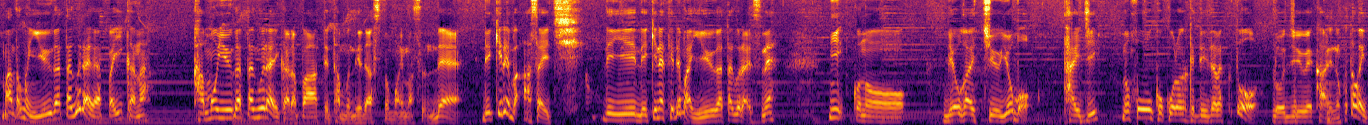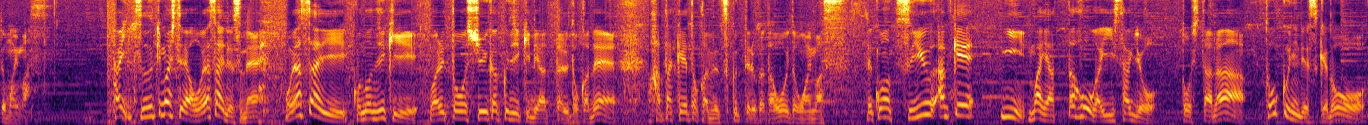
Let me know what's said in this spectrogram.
まあ多分夕方ぐらいがやっぱいいかな。蚊も夕方ぐらいからバーって多分出だすと思いますんでできれば朝一。でできなければ夕方ぐらいですね。にこの病害虫予防退治の方を心がけていただくと路地植え管理の方はいいと思います。はい続きましてはお野菜ですね。お野菜この時期割と収穫時期であったりとかで畑とかで作ってる方多いと思います。でこの梅雨明けに、まあ、やった方がいい作業としたら特にですけど、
